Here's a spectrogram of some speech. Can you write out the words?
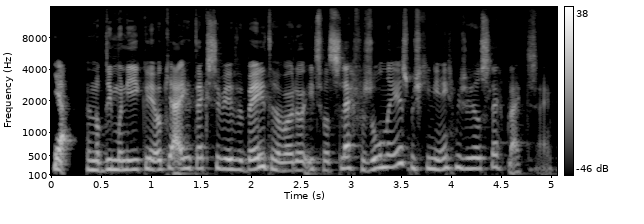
Ja. En op die manier kun je ook je eigen teksten weer verbeteren... waardoor iets wat slecht verzonnen is... misschien niet eens meer zo heel slecht blijkt te zijn.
